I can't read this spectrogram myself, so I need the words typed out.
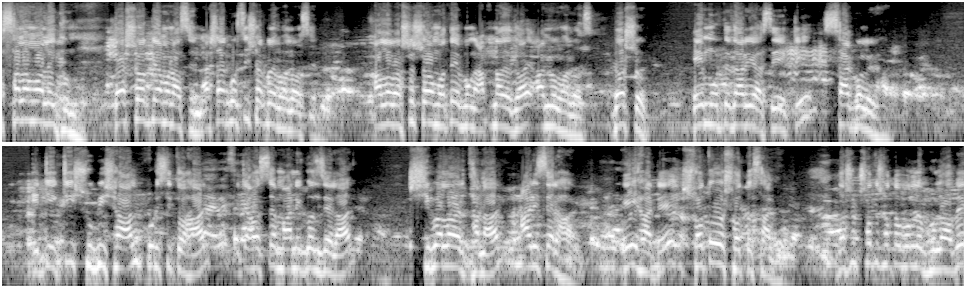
আসসালামু আলাইকুম। দর্শক কেমন আছেন? আশা করছি সকলে ভালো আছেন। আল্লাহ রসের সহমতে এবং আপনাদের দয় আমিও ভালো আছি। দর্শক, এই মুহূর্তে দাঁড়িয়ে আছে একটি ছাগলের হাট। এটি একটি সুবিশাল পরিচিত হাট। এটা হচ্ছে মানিকগঞ্জ জেলার শিবালয়ের থানার আরিসের হাট। এই হাটে শত শত ছাগল। দর্শক, শত শত বললে ভুল হবে।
